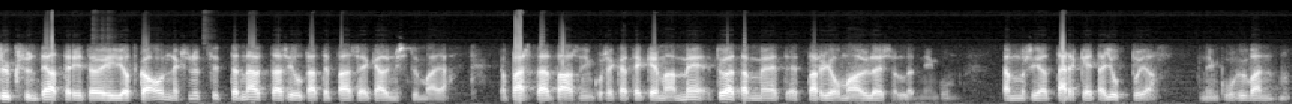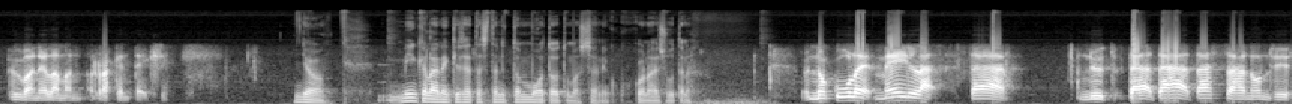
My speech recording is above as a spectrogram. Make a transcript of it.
syksyn teatteritöihin, jotka onneksi nyt sitten näyttää siltä, että pääsee käynnistymään ja, ja päästään taas niin kuin sekä tekemään me työtämme, että, että tarjoamaan yleisölle niin kuin tämmöisiä tärkeitä juttuja niin kuin hyvän, hyvän elämän rakenteiksi. Joo. Minkälainen kesä tästä nyt on muotoutumassa niin kuin kokonaisuutena? No kuule, meillä tämä nyt, tää, tää, tässähän on siis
